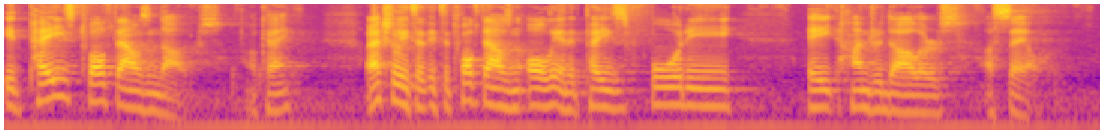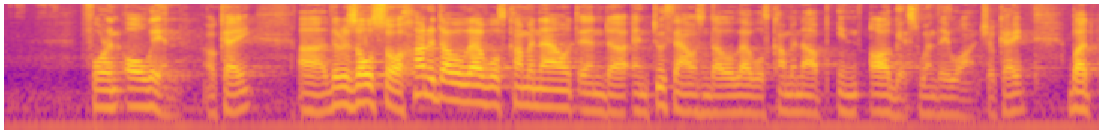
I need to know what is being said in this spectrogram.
It pays $12,000, okay? Actually, it's a, it's a 12000 all in. It pays $4,800 a sale for an all in, okay? Uh, there is also $100 levels coming out and, uh, and $2,000 levels coming up in August when they launch, okay? But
